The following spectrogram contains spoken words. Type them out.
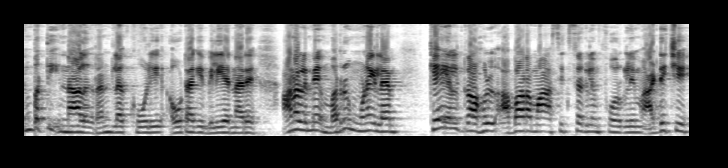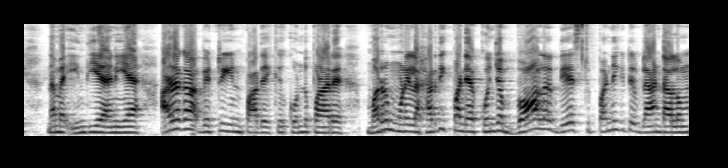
எண்பத்தி நாலு ரனில் கோலி அவுட் ஆகி வெளியேறினார். ஆனாலுமே மறுமுனையில் கேஎல் ராகுல் அபாரமாக சிக்ஸர்களையும் ஃபோர்களையும் அடித்து நம்ம இந்திய அணியை அழகாக வெற்றியின் பாதைக்கு கொண்டு போனார். மறுமுனையில் ஹர்திக் பாண்டியா கொஞ்சம் பாலை வேஸ்ட் பண்ணிக்கிட்டு விளையாண்டாலும்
